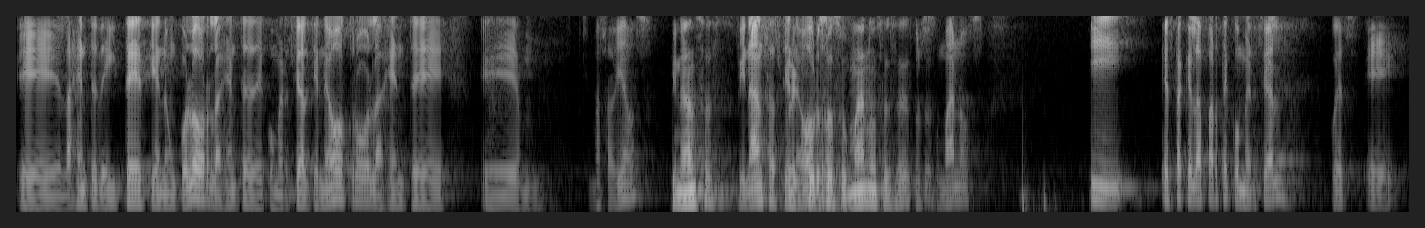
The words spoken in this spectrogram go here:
eh, la gente de IT tiene un color, la gente de comercial tiene otro, la gente, eh, ¿qué más sabíamos? Finanzas. Finanzas tiene recursos otro. humanos es esto. Recursos humanos. Y esta que es la parte comercial, pues eh,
